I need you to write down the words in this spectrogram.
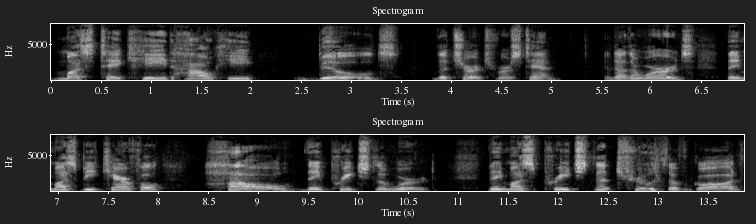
must take heed how he builds the church. Verse 10. In other words, they must be careful how they preach the word. They must preach the truth of God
